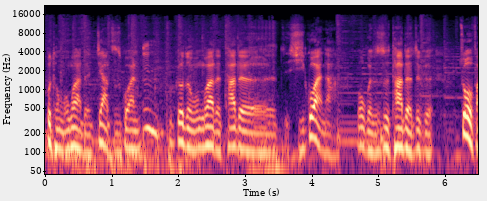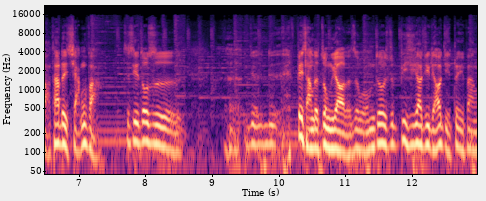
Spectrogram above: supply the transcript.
不同文化的价值观，嗯，各种文化的他的习惯啊，或者是他的这个做法、他的想法，这些都是。呃，就非常的重要的，这我们都是必须要去了解对方。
